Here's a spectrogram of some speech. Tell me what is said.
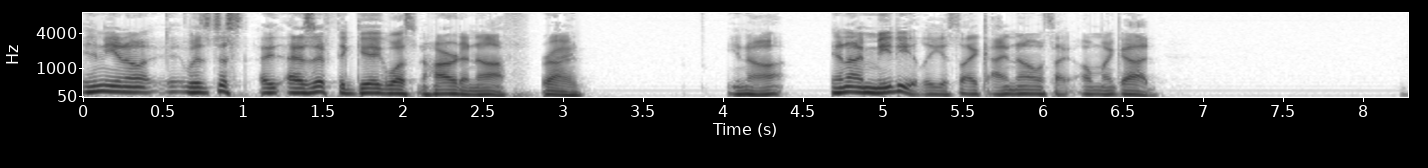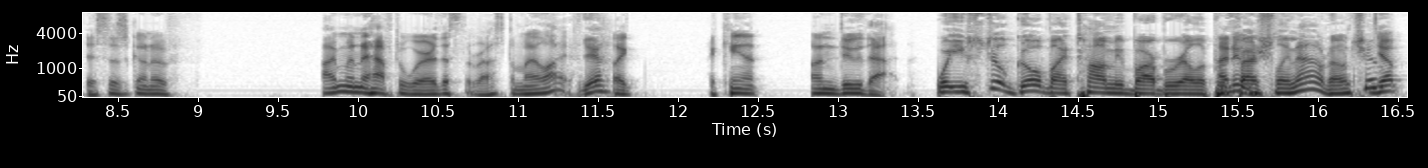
and you know, it was just as if the gig wasn't hard enough Right. you know and immediately it's like i know it's like oh my god this is gonna i'm gonna have to wear this the rest of my life Yeah. like i can't undo that Well, you still go by Tommy Barbarella I do. professionally now, don't you? yep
